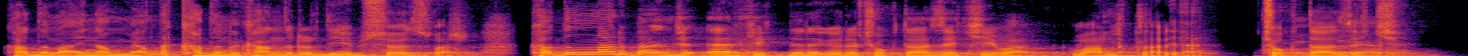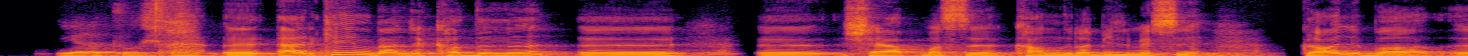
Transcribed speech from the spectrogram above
kadına inanmayan da kadını kandırır diye bir söz var. Kadınlar bence erkeklere göre çok daha zeki var, varlıklar yani. Çok daha zeki. Yaratılıştan. Ee, erkeğin bence kadını e, e, şey yapması, kandırabilmesi galiba e,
